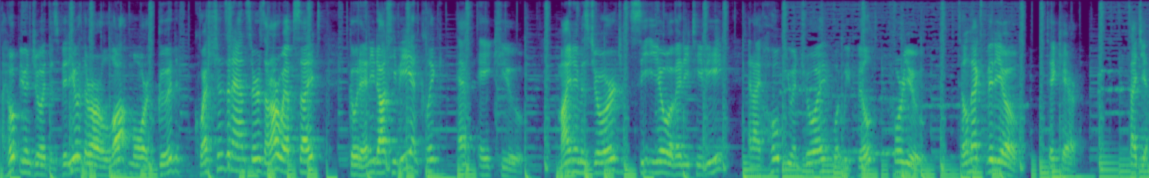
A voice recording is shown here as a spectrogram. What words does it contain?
I hope you enjoyed this video. There are a lot more good questions and answers on our website. Go to any.tv and click FAQ. My name is George, CEO of AnyTV, and I hope you enjoy what we've built for you. Till next video, take care. 再见。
